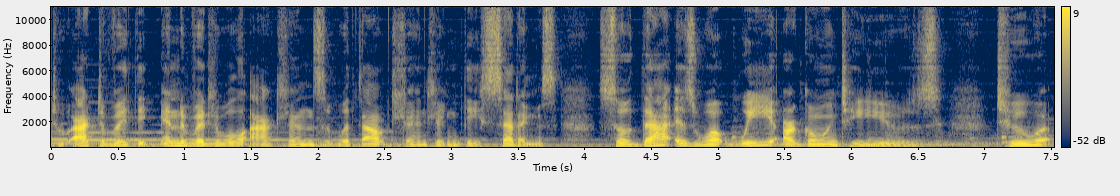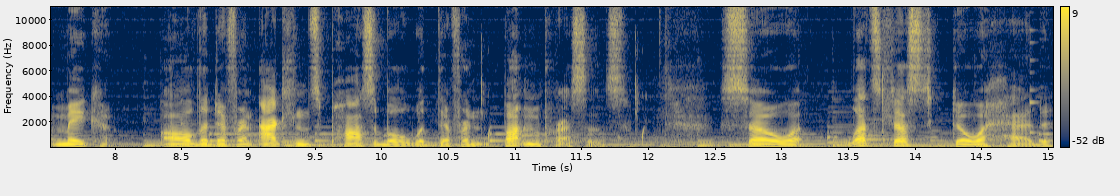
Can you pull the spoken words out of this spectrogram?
to activate the individual actions without changing the settings. So that is what we are going to use to make all the different actions possible with different button presses. So let's just go ahead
